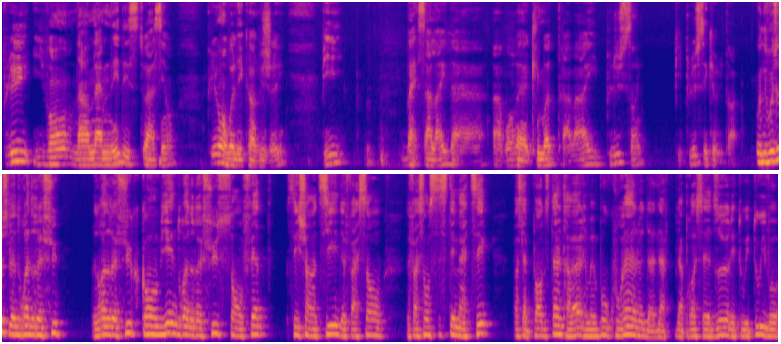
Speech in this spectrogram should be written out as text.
Plus ils vont en amener des situations, plus on va les corriger. Puis, ben, ça l'aide à, avoir un climat de travail plus sain, puis plus sécuritaire. Au niveau juste le droit de refus. Le droit de refus, combien de droits de refus sont faits ces chantiers de façon de façon systématique? Parce que la plupart du temps, le travailleur est même pas au courant de, la, procédure et tout et tout. Il va,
